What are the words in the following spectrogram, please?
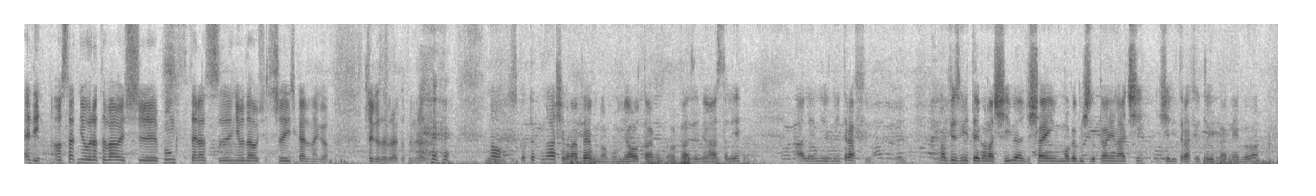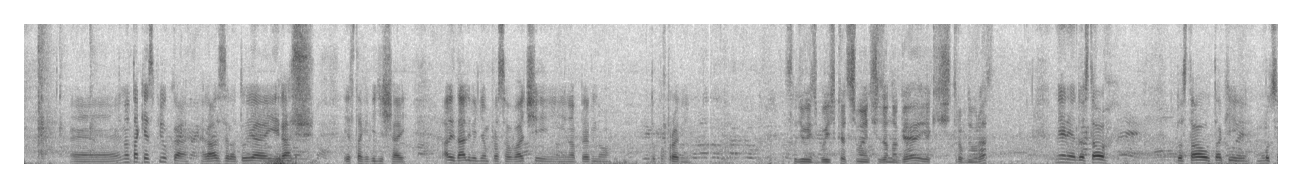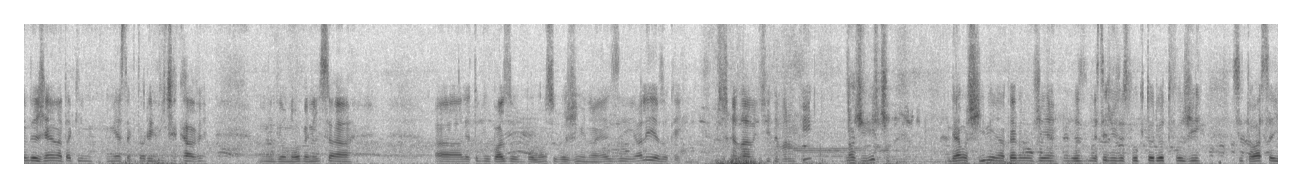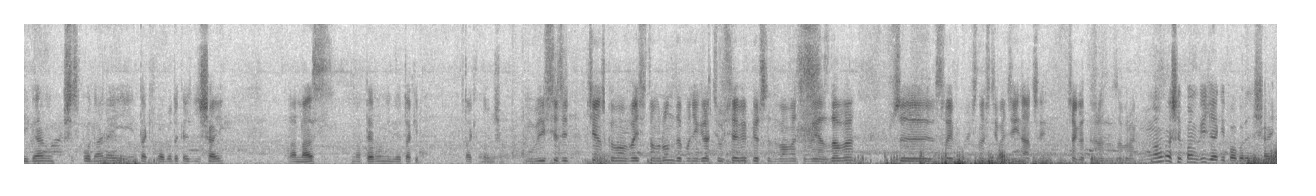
Edi, ostatnio uratowałeś y, punkt, teraz y, nie udało się strzelić karnego. Czego zabrakło tym razem? No, skutek naszego na pewno, bo miał tak okazję 11, ale, ale nie, nie trafił. No, wezmij tego na siebie, dzisiaj mogę być zupełnie inaczej, jeżeli trafił tego karnego. E, no tak jest piłka, raz ratuje i raz jest tak jak dzisiaj. Ale dalej będziemy pracować i na pewno to poprawimy. Schodziłeś z boiska trzymając się za nogę, jakiś drobny uraz? Nie, nie, dostał, dostał takie mocne uderzenie na takim miejscu, które mi ciekawe. Nie wiem, nogę nic, a, ale to był bardzo bolący, bo zimno jest, ale jest okej. Przeszkadzały Ci te warunki? No oczywiście. Gramy siebie na pewno, że jest, jesteśmy zespół, który otworzy sytuację i gramy podanie i takie pogoda jak dzisiaj dla nas na pewno nie będzie takie, takie dobrze. Mówiliście, że ciężko Wam wejść w tą rundę, bo nie gracie u siebie. Pierwsze dwa mecze wyjazdowe. Przy swojej publiczności będzie inaczej. Czego tym razem zabrakło? No właśnie pan widzi jakie pogoda dzisiaj.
